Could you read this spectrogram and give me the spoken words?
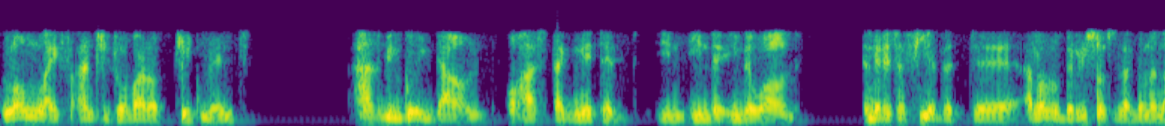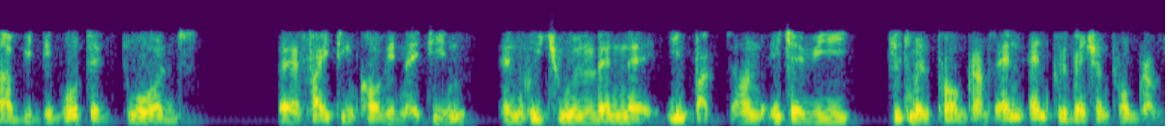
long life antiretroviral treatment has been going down or has stagnated in, in the in the world. And there is a fear that uh, a lot of the resources are going to now be devoted towards uh, fighting COVID 19, and which will then uh, impact on HIV treatment programs and, and prevention programs.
